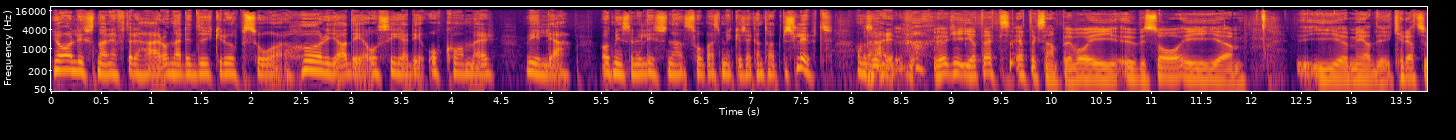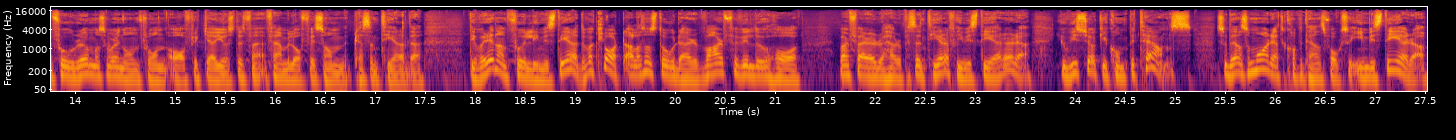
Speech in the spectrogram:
jag lyssnar efter det här och när det dyker upp så hör jag det och ser det och kommer vilja åtminstone lyssna så pass mycket så jag kan ta ett beslut om Alltså, det här. jag kan ge ett, ett exempel. Jag var i USA i, eh, i, med Keretsu Forum och så var det någon från Afrika, just ett Family Office, som presenterade. Det var redan fullinvesterat. Det var klart, alla som stod där, varför vill du ha varför är du här och presenterar för investerare? Jo, vi söker kompetens. Så den som har rätt kompetens får också investera.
